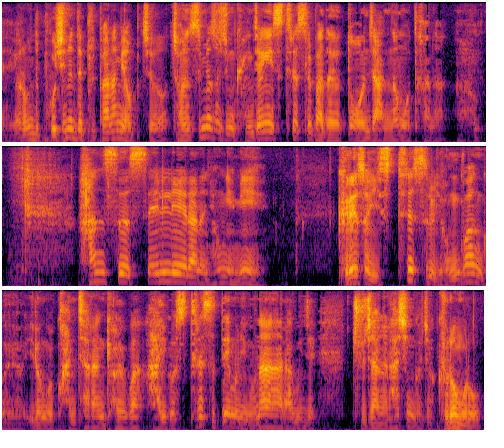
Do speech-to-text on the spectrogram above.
예, 여러분들 보시는데 불편함이 없죠. 전 쓰면서 지금 굉장히 스트레스를 받아요. 또 언제 안 나오면 어떡하나. 한스 셀리에라는 형님이 그래서 이 스트레스를 연구한 거예요. 이런 걸 관찰한 결과 아 이거 스트레스 때문이구나 라고 이제 주장을 하신 거죠. 그러므로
